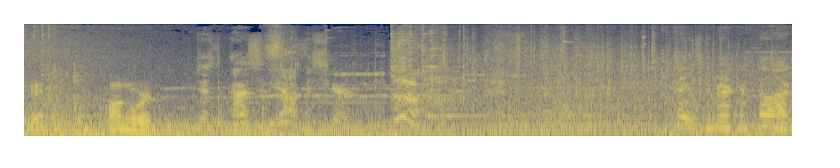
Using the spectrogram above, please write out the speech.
Okay, onward. Just adds to the atmosphere. Hey, it's the American flag.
